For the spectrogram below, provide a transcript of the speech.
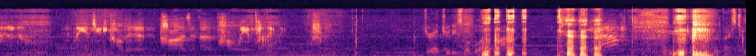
I don't know. My Aunt Judy called it a pause in the hallway of time. Did your Aunt Judy smoke a lot of pot? Yeah? Maybe you should try her advice too.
